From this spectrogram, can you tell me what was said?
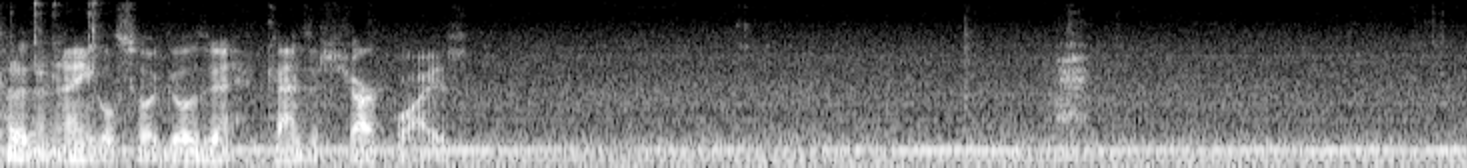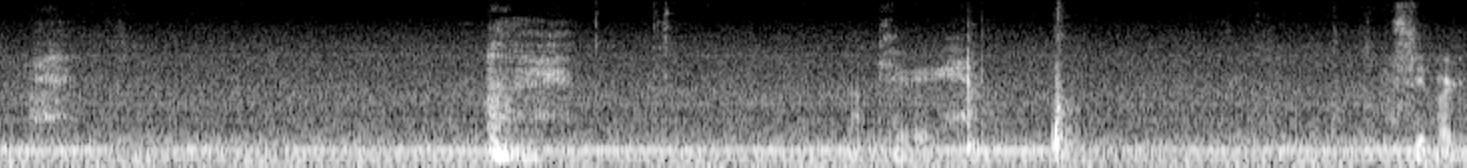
cut it at an angle so it goes in kinds of sharp-wise. see if I can.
